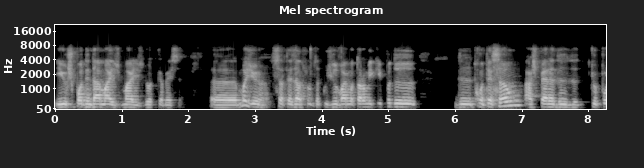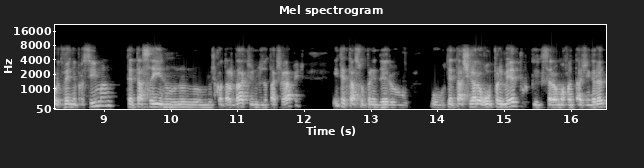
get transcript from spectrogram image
e os podem dar mais, mais dor de cabeça. Uh, mas eu, certeza absoluta que o Gil vai montar uma equipa de, de, de contenção, à espera de, de, que o Porto venha para cima, tentar sair no, no, nos contra-ataques e nos ataques rápidos e tentar surpreender o, o, tentar chegar ao gol primeiro, porque será uma vantagem grande,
